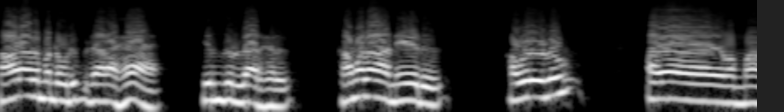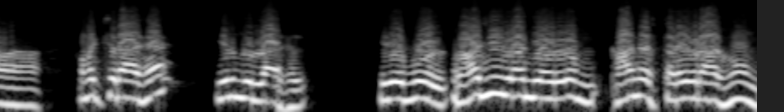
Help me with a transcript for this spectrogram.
நாடாளுமன்ற உறுப்பினராக இருந்துள்ளார்கள். கமலா நேரு அவர்களும் அமைச்சராக இருந்துள்ளார்கள். இதேபோல் ராஜீவ் காந்தி அவர்களும் காங்கிரஸ் தலைவராகவும்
